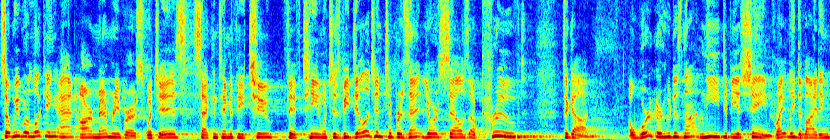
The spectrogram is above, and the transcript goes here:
So we were looking at our memory verse, which is 2 Timothy 2:15, which is be diligent to present yourselves approved to God, a worker who does not need to be ashamed, rightly dividing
